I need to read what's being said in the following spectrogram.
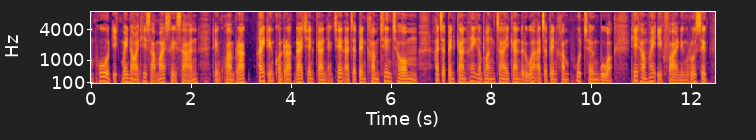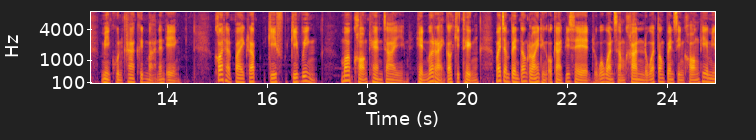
ำพูดอีกไม่น้อยที่สามารถสื่อสารถึงความรักให้ถึงคนรักได้เช่นกัน อย่างเช่น อาจจะเป็นคำชื่นชม อาจจะเป็นการให้กำลังใจกัน หรือว่าอาจจะเป็นคำพูดเชิงบวก ที่ทำให้อีกฝ่ายหนึ่งรู้สึกมีคุณค่าขึ้นมานั่นเอง ข้อถัดไปครับ give giving มอบของแทนใจ เห็นเมื่อไหร่ก็คิดถึง ไม่จำเป็นต้องรอให้ถึงโอกาสพิเศษ หรือว่าวันสำคัญ หรือว่าต้องเป็นสิ่งของที่มี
